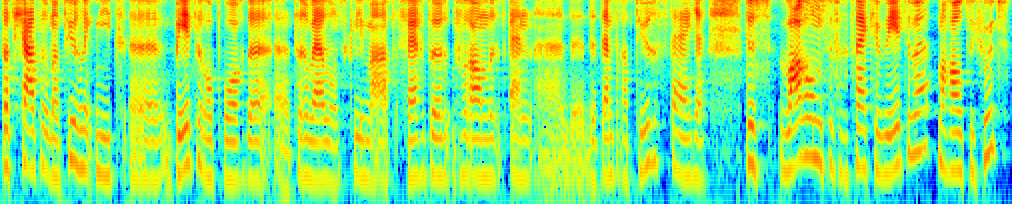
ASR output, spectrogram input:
Dat gaat er natuurlijk niet uh, beter op worden uh, terwijl ons klimaat verder verandert en de, de temperaturen stijgen. Dus waarom ze vertrekken weten we, maar al te goed.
